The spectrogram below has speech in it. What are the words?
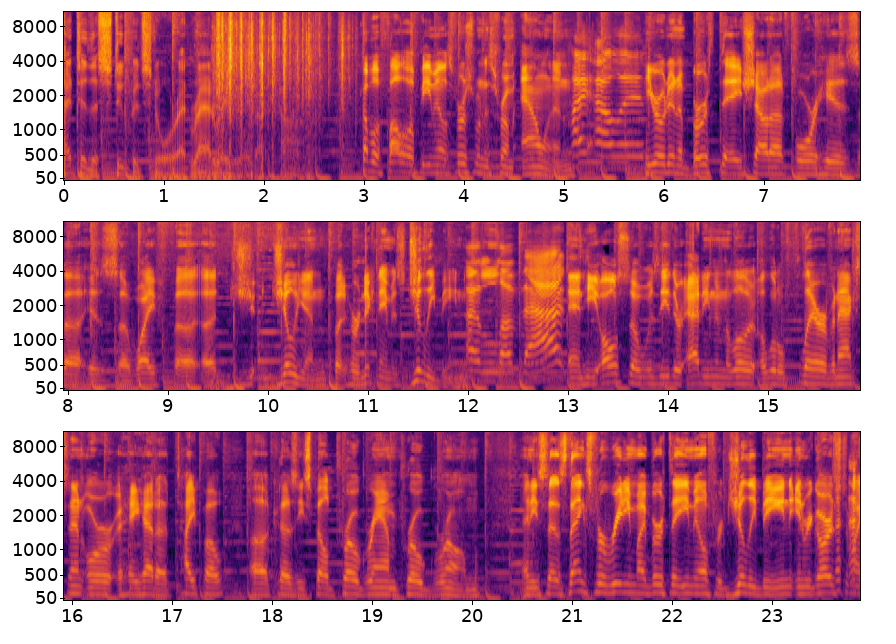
Head to the stupid store at radradio.com. A couple of follow up emails. First one is from Alan. Hi, Alan. He wrote in a birthday shout out for his uh, his uh, wife uh, uh, J- Jillian, but her nickname is Jilly Bean. I love that. and he also was either adding in a little, a little flair of an accent or he had a typo because he spelled program program. And he says, Thanks for reading my birthday email for Jilly Bean. In regards to my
